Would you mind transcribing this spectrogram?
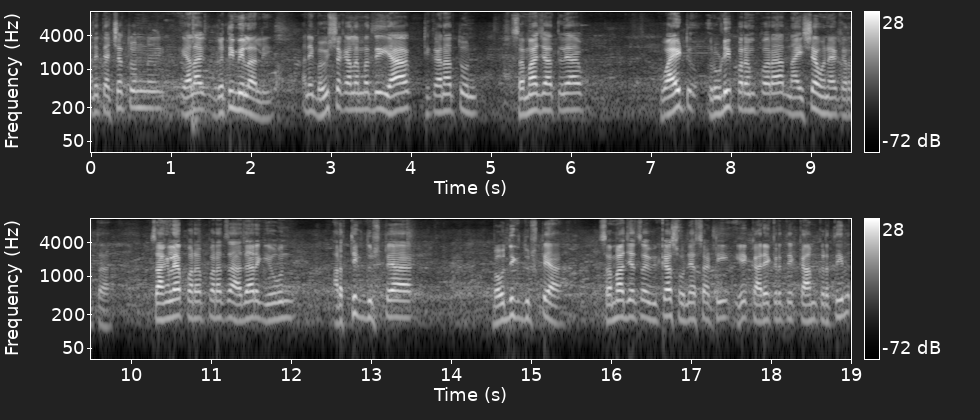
आणि त्याच्यातून याला गती मिळाली. आणि भविष्यकालामध्ये या ठिकाणातून समाजातल्या वाईट रूढी परंपरा नाहीशा होण्याकरता चांगल्या परंपराचा आधार घेऊन आर्थिकदृष्ट्या बौद्धिकदृष्ट्या समाजाचा विकास होण्यासाठी हे कार्यकर्ते काम करतील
